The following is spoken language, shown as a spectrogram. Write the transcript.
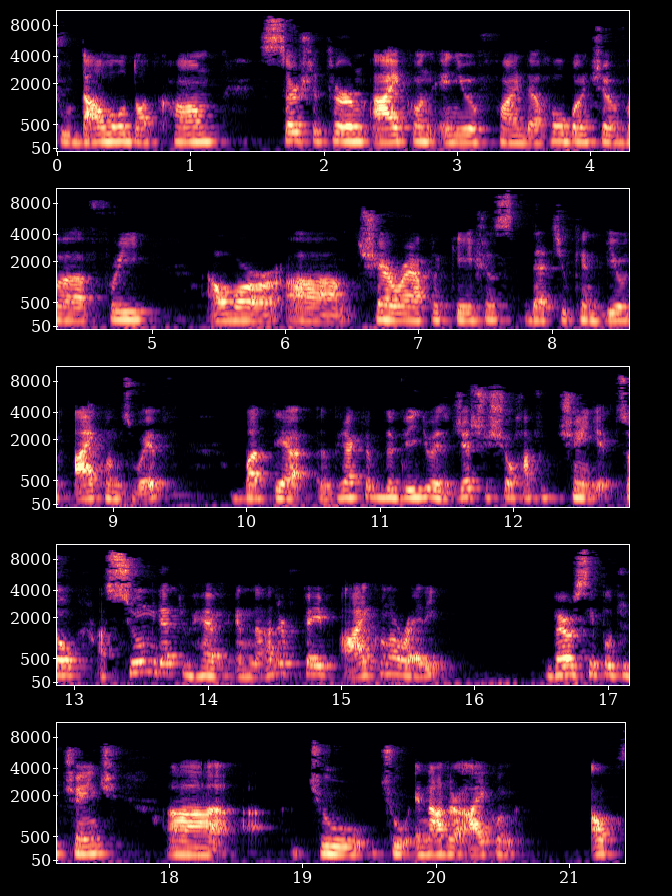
to download.com, search the term icon, and you'll find a whole bunch of uh, free or uh, shareware applications that you can build icons with. But the objective of the video is just to show how to change it. So, assuming that you have another favicon already, very simple to change uh, to to another icon out,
